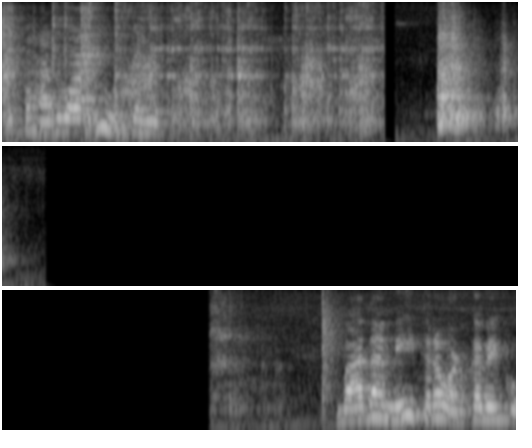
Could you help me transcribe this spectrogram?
ಸ್ವಲ್ಪ ಹದವಾಗಿ ಹುರ್ಕೋಬೇಕು. ಬಾದಾಮಿ ಈ ಥರ ಒಡ್ಕೋಬೇಕು.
